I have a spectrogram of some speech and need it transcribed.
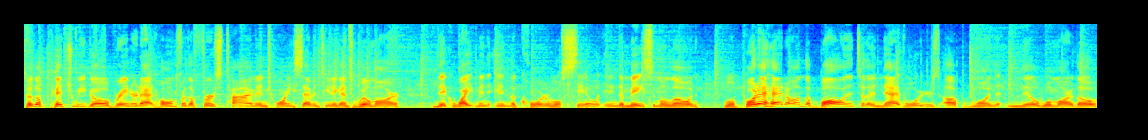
To the pitch we go. Brainerd at home for the first time in 2017 against Willmar. Nick Whiteman in the corner will sail it into Mason Malone. Will put a head on the ball into the net. Warriors up 1-0. Willmar, though,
